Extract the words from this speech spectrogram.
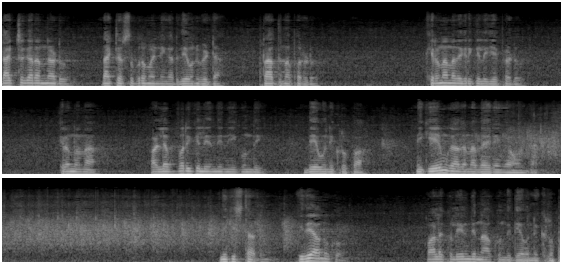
డాక్టర్ గారు అన్నాడు డాక్టర్ సుబ్రహ్మణ్యం గారు దేవుని బిడ్డ ప్రార్థనాపరుడు కిరణ్ అన్న దగ్గరికి వెళ్ళి చెప్పాడు కిరణ్ అన్న వాళ్ళెవ్వరికి లేనిది నీకుంది దేవుని కృప. నీకేం కాదన్న ధైర్యంగా ఉంటా నీకు ఇస్తాడు ఇదే అనుకో. వాళ్ళకు లేనిది నాకుంది దేవుని కృప.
